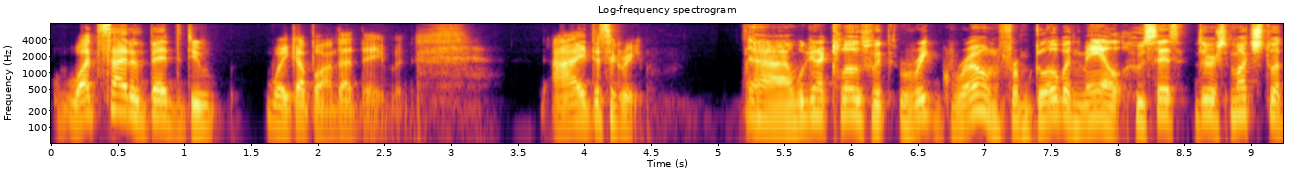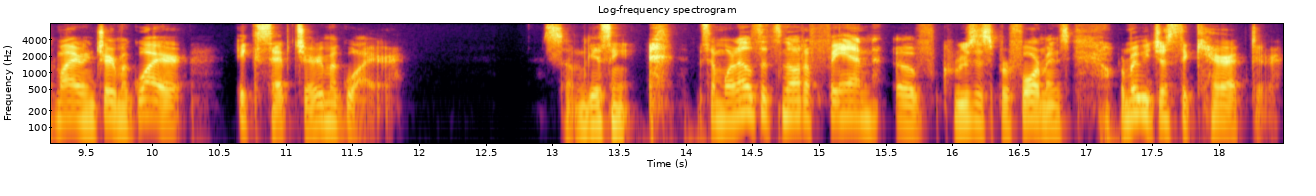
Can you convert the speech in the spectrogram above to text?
what side of bed did you wake up on that day, but I disagree. Uh, we're gonna close with Rick Groen from Globe and Mail, who says there's much to admire in Jerry Maguire, except Jerry Maguire. So I'm guessing someone else that's not a fan of Cruise's performance, or maybe just the character.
